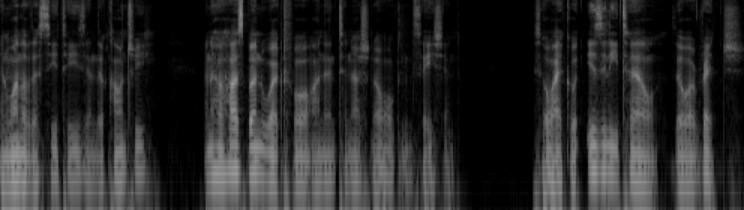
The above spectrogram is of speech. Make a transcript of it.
in one of the cities in the country, and her husband worked for an international organization. So I could easily tell they were rich.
